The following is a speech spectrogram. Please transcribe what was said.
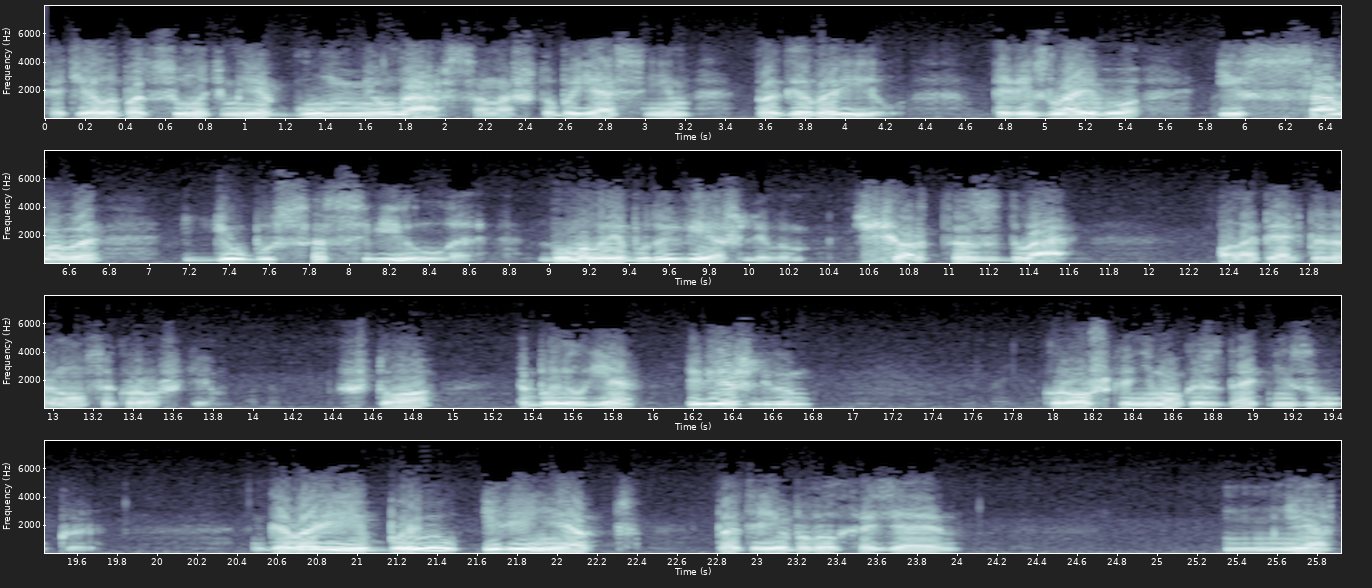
Хотела подсунуть мне Гумми Ларсона, чтобы я с ним поговорил. Везла его из самого Дюбуса Свилла. Думала, я буду вежливым. Черта с два. Он опять повернулся к Крошке. Что, был я вежливым? Крошка не мог издать ни звука. «Говори, был или нет?» — потребовал хозяин. «Нет»,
